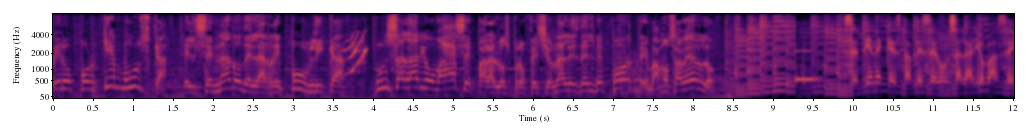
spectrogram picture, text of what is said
Pero ¿por qué busca el Senado de la República un salario base para los profesionales del deporte? Vamos a verlo. Se tiene que establecer un salario base,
